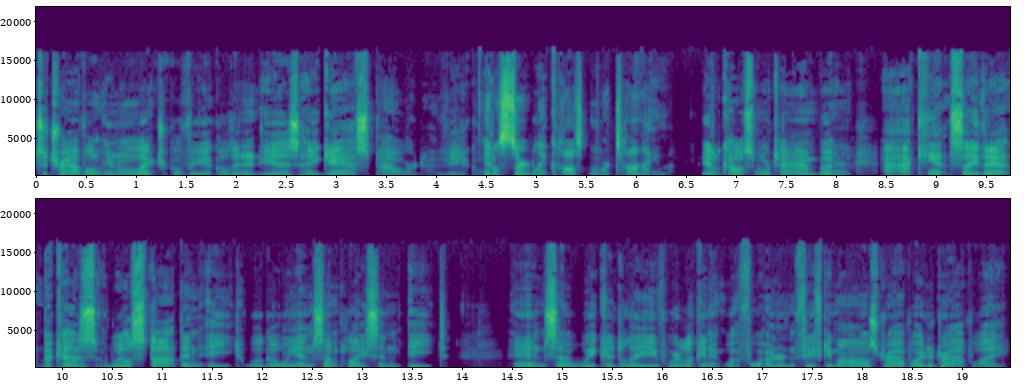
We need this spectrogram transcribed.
to travel in an electrical vehicle than it is a gas powered vehicle. It'll certainly cost more time. It'll cost more time, but Yeah. I, I can't say that because we'll stop and eat. We'll go in someplace and eat. And so we could leave, we're looking at what, 450 miles driveway to driveway.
